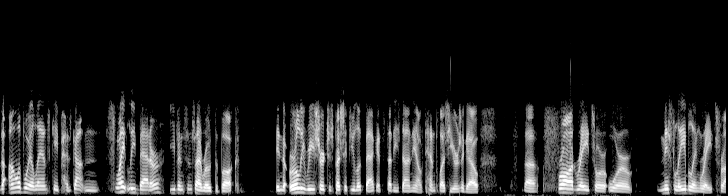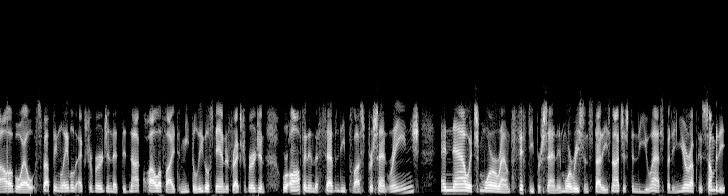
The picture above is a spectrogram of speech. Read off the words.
the olive oil landscape has gotten slightly better even since I wrote the book. In the early research, especially if you look back at studies done, you know, 10 plus years ago, the fraud rates or, or mislabeling rates for olive oil, stuff being labeled extra virgin that did not qualify to meet the legal standard for extra virgin, were often in the 70 plus percent range and now it's more around 50% in more recent studies, not just in the U.S. but in Europe. Because somebody,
